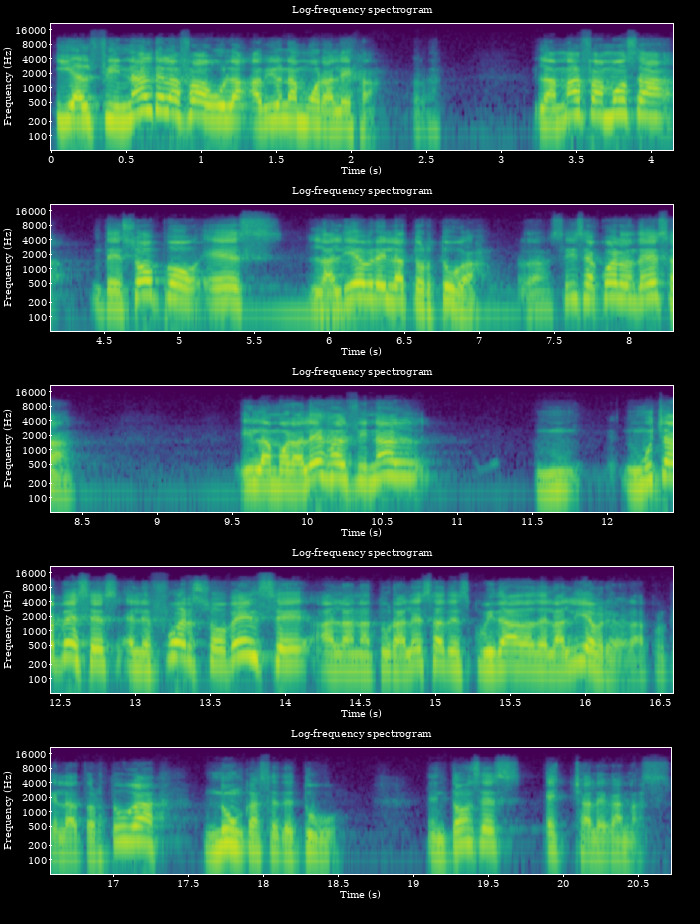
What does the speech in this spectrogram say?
Y al final de la fábula había una moraleja. La más famosa de Sopo es la liebre y la tortuga. ¿Sí se acuerdan de esa? Y la moraleja al final muchas veces el esfuerzo vence a la naturaleza descuidada de la liebre, ¿verdad? Porque la tortuga nunca se detuvo. Entonces, échale ganas.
